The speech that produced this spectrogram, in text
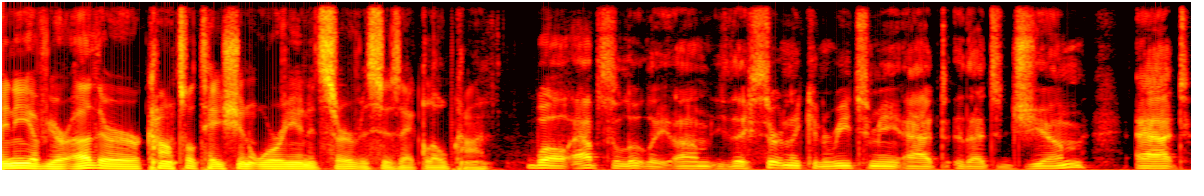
many of your other consultation oriented services at GlobeCon? Well, absolutely. Um, they certainly can reach me at that's Jim at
